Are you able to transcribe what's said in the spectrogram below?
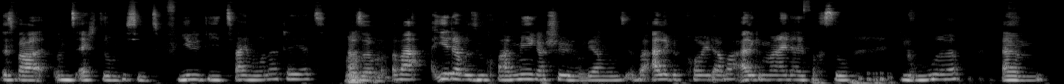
es war uns echt so ein bisschen zu viel, die zwei Monate jetzt. Also, aber jeder Besuch war mega schön und wir haben uns über alle gefreut, aber allgemein einfach so die Ruhe. Ähm,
